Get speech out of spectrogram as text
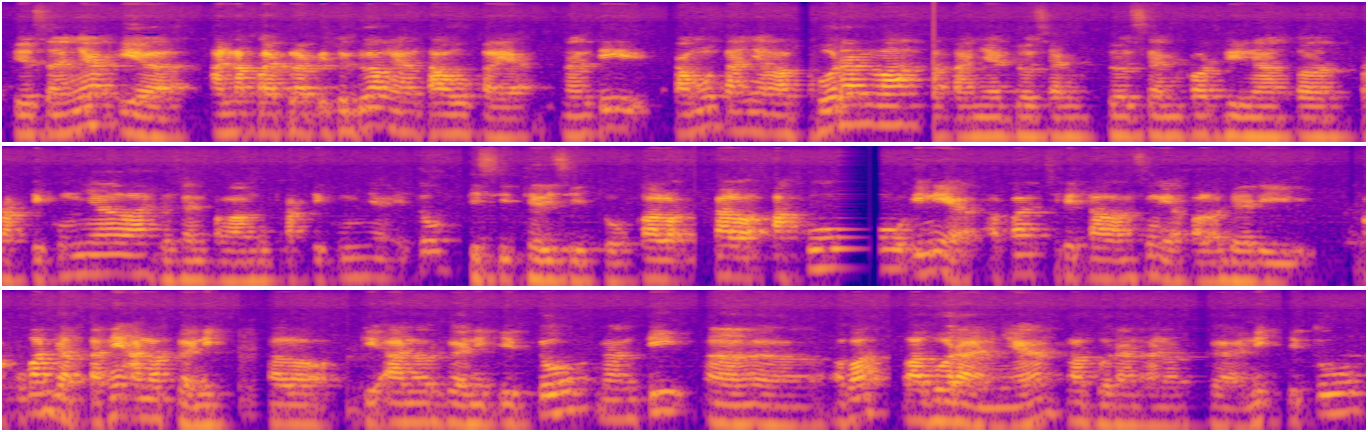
biasanya ya anak lab-lab itu doang yang tahu kayak nanti kamu tanya laboran lah, tanya dosen dosen koordinator praktikumnya lah, dosen pengampu praktikumnya itu dari situ. Kalau kalau aku ini ya apa cerita langsung ya kalau dari aku kan daftarnya anorganik. Kalau di anorganik itu nanti uh, apa laborannya, laboran anorganik itu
